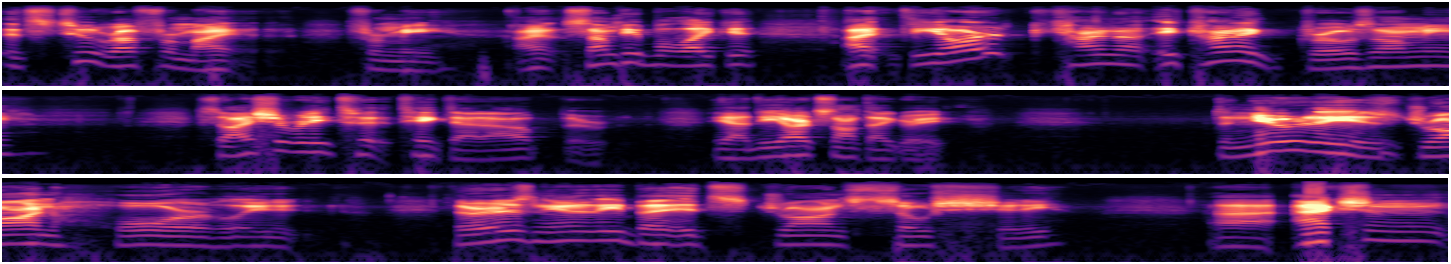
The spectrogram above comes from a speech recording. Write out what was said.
it's too rough for my for me. I some people like it. I the art kind of it kind of grows on me, so I should really t- take that out. But yeah, the art's not that great. The nudity is drawn horribly. There is nudity, but it's drawn so shitty. Uh, action,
